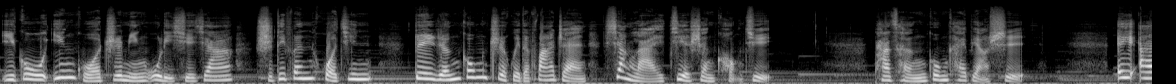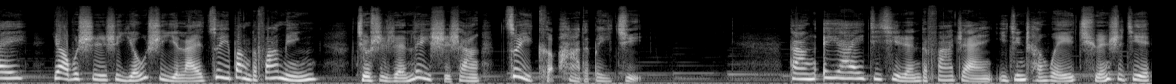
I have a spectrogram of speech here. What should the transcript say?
已故英国知名物理学家史蒂芬·霍金对人工智慧的发展向来戒慎恐惧，他曾公开表示：“AI。”要不是是有史以来最棒的发明，就是人类史上最可怕的悲剧。当 AI 机器人的发展已经成为全世界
